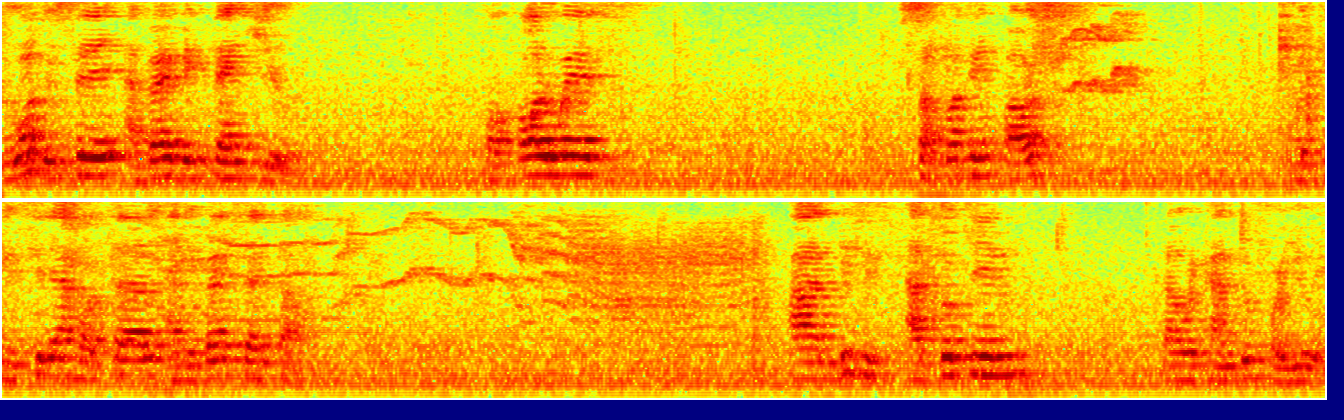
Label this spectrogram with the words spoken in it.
We want to say a very big thank you for always supporting us with Kinsilia Hotel and Event Center. And this is a token that we can do for you.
